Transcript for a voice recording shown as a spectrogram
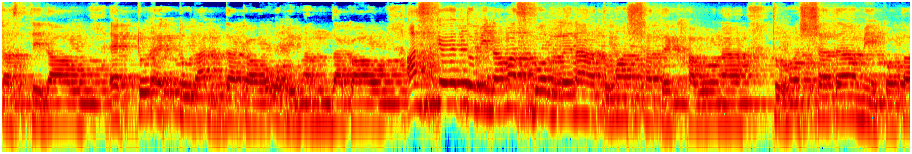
শাস্তি দাও, একটু একটু রাগ দেখাও, অভিমান দেখাও। আজকে তুমি নামাজ পড়লে না, তোমার সাথে খাব না, তোমার সাথে আমি কথা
